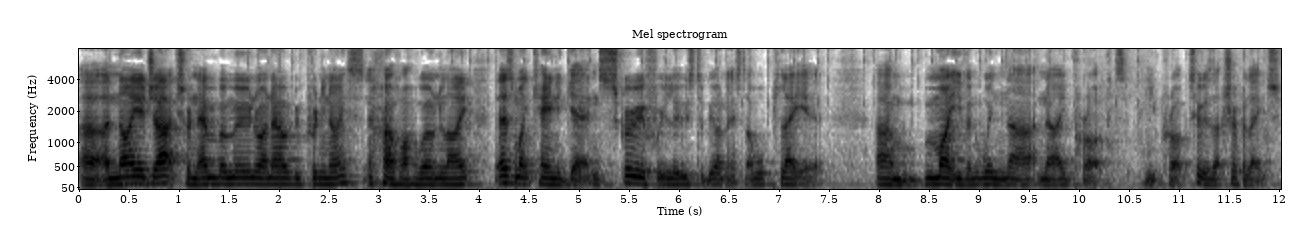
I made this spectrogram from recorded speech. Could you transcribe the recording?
uh, a Nia Jax or an Ember Moon right now would be pretty nice, I won't lie. There's my Kane again. Screw if we lose, to be honest. I will play it. Um, might even win that. No, he procced. He procced. Who is that? Triple H.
